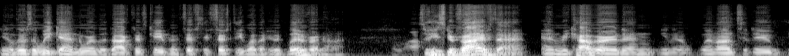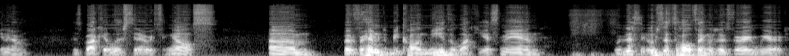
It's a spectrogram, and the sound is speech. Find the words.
you know, there was a weekend where the doctors gave him 50-50 whether he would live or not. So he survived that and recovered and, you know, went on to do, you know, his bucket list and everything else. Um, but for him to be calling me the luckiest man was just it was just the whole thing was just very weird.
